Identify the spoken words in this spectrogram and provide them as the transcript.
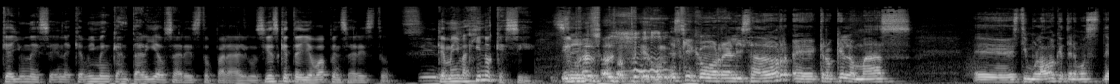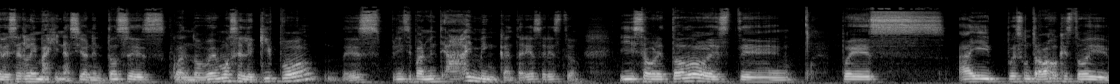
que hay una escena que a mí me encantaría usar esto para algo? Si es que te llevó a pensar esto. que me imagino que sí. es que como realizador, eh, creo que lo más eh, estimulado que tenemos debe ser la imaginación. Entonces, cuando vemos el equipo, es principalmente, ay, me encantaría hacer esto. Y sobre todo, este, pues, hay pues un trabajo que estoy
